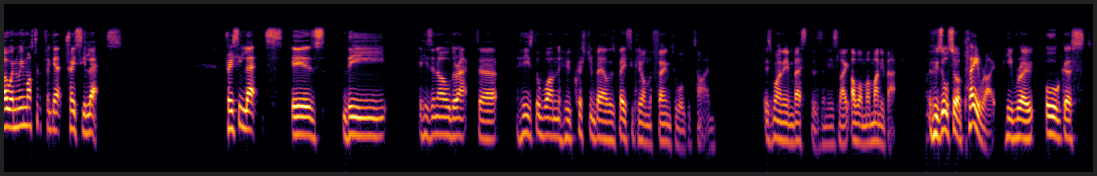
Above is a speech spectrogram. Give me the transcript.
Oh, and we mustn't forget Tracy Letts. Tracy Letts is the he's an older actor. He's the one who Christian Bale is basically on the phone to all the time. Is one of the investors, and he's like, "I want my money back." Who's also a playwright. He wrote August,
